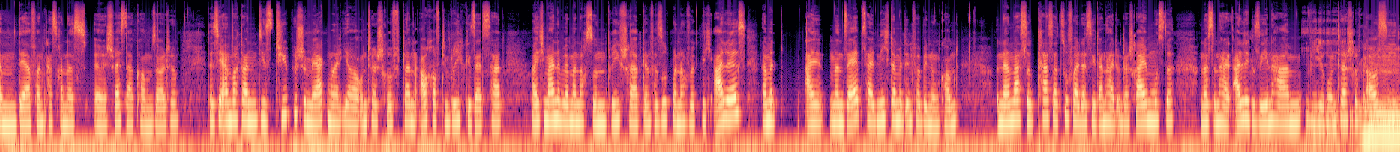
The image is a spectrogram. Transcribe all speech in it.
ähm, der von Cassandras äh, Schwester kommen sollte, dass sie einfach dann dieses typische Merkmal ihrer Unterschrift dann auch auf den Brief gesetzt hat. Weil ich meine, wenn man doch so einen Brief schreibt, dann versucht man doch wirklich alles, damit ein, man selbst halt nicht damit in Verbindung kommt. Und dann war es so krasser Zufall, dass sie dann halt unterschreiben musste und dass dann halt alle gesehen haben, wie ihre Unterschrift aussieht,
